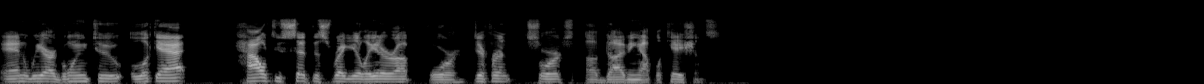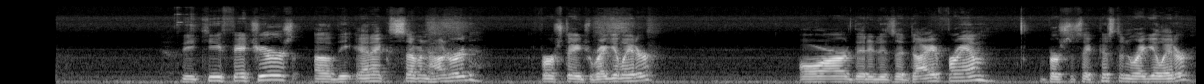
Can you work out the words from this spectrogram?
and we are going to look at how to set this regulator up for different sorts of diving applications. The key features of the NX700 first stage regulator are that it is a diaphragm versus a piston regulator.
